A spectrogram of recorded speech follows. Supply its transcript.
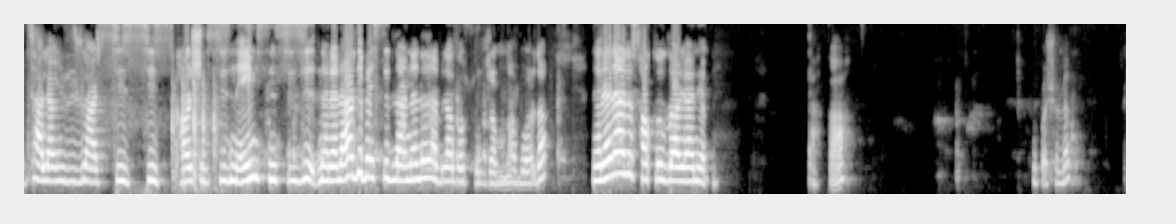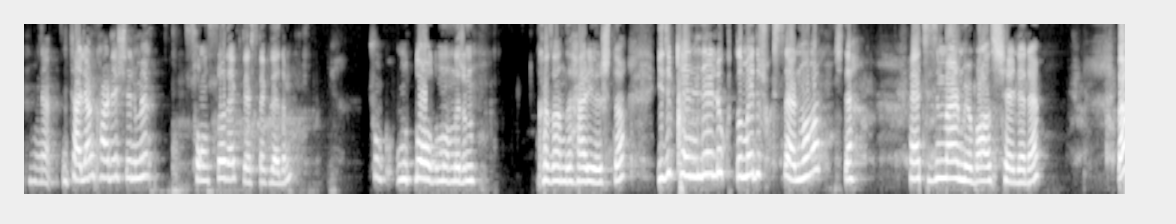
İtalyan yüzücüler siz siz karşım siz neymişsiniz sizi nerelerde beslediler nereler biraz daha soracağım bunlar bu arada. Nerelerde sakladılar yani. Bir dakika. Çok başarılı. Yani İtalyan kardeşlerimi sonsuza dek destekledim. Çok mutlu oldum onların kazandığı her yarışta. Gidip kendileriyle kutlamayı da çok isterdim ama işte hayat izin vermiyor bazı şeylere. Ben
